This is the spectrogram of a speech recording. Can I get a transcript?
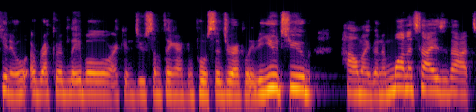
you know, a record label or I can do something, I can post it directly to YouTube. How am I going to monetize that?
